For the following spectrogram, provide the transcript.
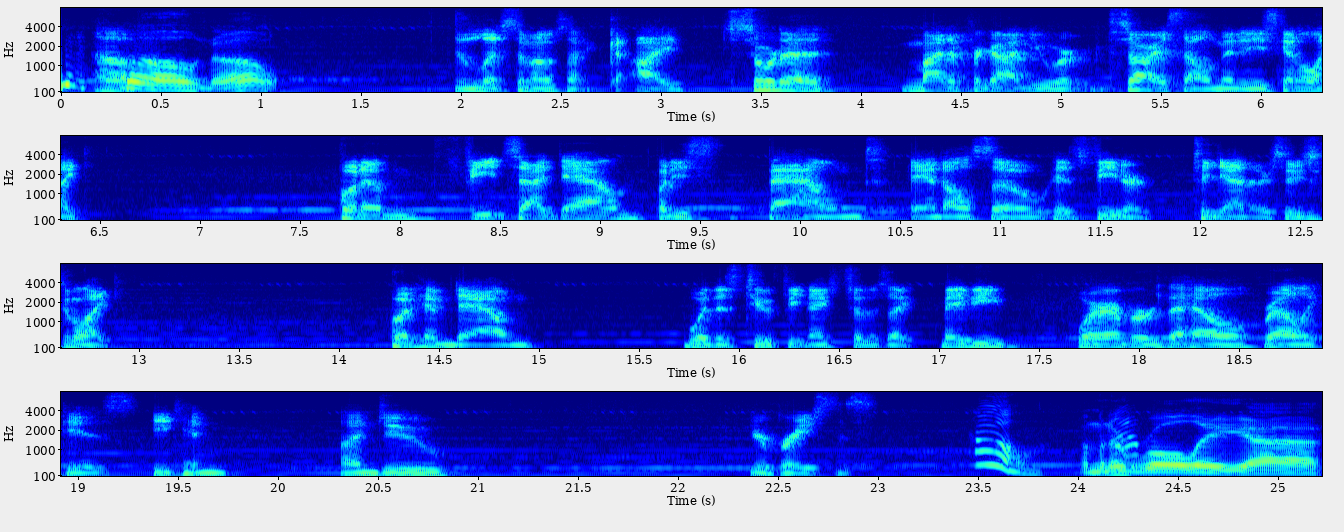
Oh, Oh no. he lifts him. I was like, I sort of might have forgotten you were. Sorry, Selman. And he's gonna like put him feet side down, but he's bound, and also his feet are together. So he's gonna like put him down with his two feet next to each other. It's like maybe wherever the hell relic is, he can undo your braces. Oh, I'm gonna roll a. Uh...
